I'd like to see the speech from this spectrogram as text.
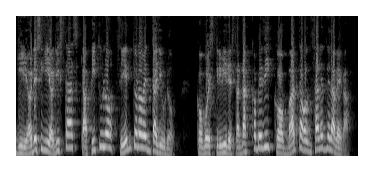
Guiones y guionistas, capítulo 191. Cómo escribir stand-up comedy con Marta González de la Vega.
